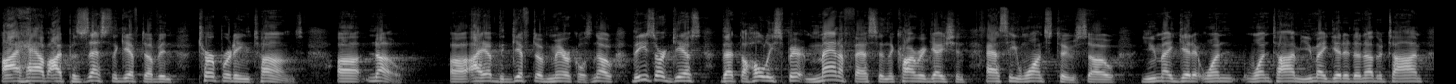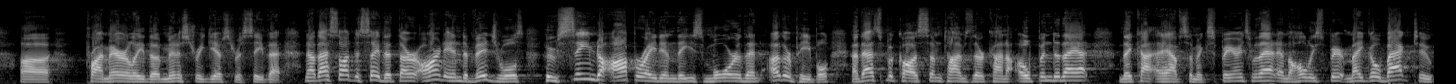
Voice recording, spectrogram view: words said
I have, I possess the gift of interpreting tongues. Uh, no. Uh, I have the gift of miracles. No, these are gifts that the Holy Spirit manifests in the congregation as He wants to. So you may get it one, one time, you may get it another time. Uh, primarily the ministry gifts receive that. Now, that's not to say that there aren't individuals who seem to operate in these more than other people, and that's because sometimes they're kind of open to that. They have some experience with that, and the Holy Spirit may go back to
